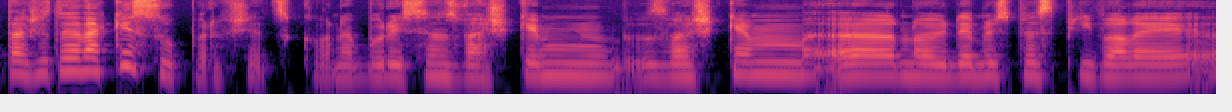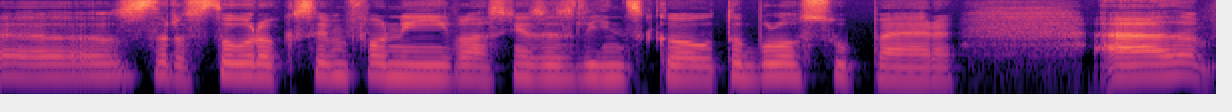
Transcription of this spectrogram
takže to je taky super všecko. Nebo když jsem s Vaškem, s Vaškem uh, no, my jsme zpívali uh, s, s tou rock symfonií vlastně ze Zlínskou, to bylo super. Uh,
